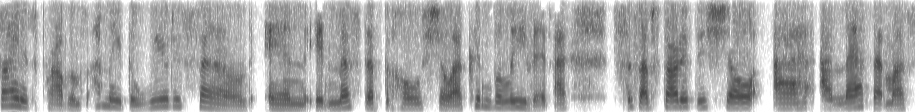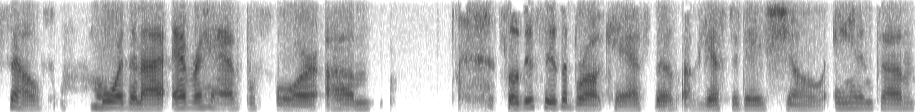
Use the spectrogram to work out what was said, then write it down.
sinus problems, I made the weirdest sound and it messed up the whole show. I couldn't believe it. I, since I've started this show, I, I laugh at myself more than I ever have before. Um, so this is a broadcast of, of yesterday's show, and um,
